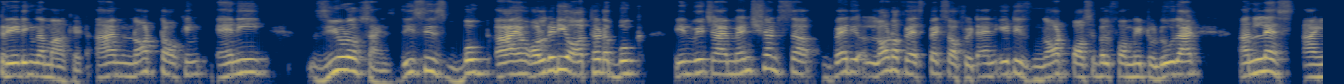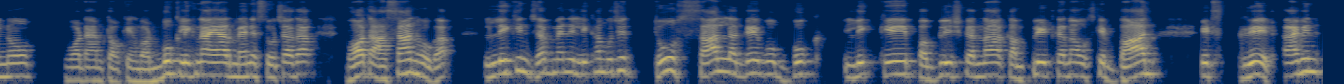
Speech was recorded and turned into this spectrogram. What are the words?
trading the market. I'm not talking any zero science. This is booked. I have already authored a book in which I mentioned a very a lot of aspects of it, and it is not possible for me to do that unless I know what I'm talking about. Book लिखना यार मैंने सोचा था बहुत आसान होगा लेकिन जब मैंने लिखा मुझे दो साल लग गए वो बुक लिख के पब्लिश करना कंप्लीट करना उसके बाद it's great I mean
